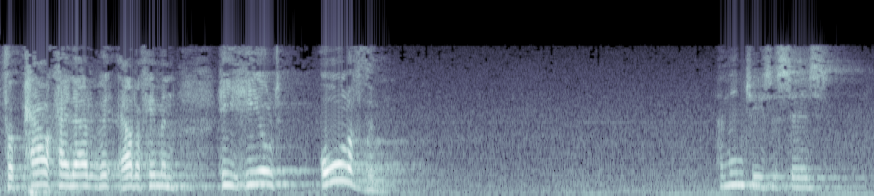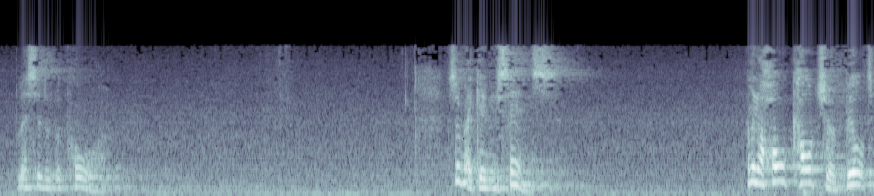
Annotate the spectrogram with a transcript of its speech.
For power came out of, it, out of him and he healed all of them. And then Jesus says, blessed are the poor. Doesn't make any sense. I mean, a whole culture built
